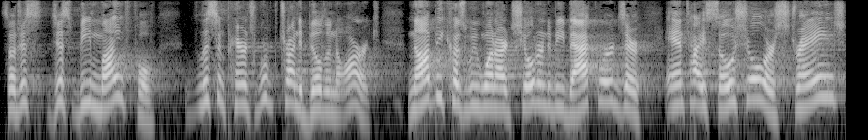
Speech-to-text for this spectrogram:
So just, just be mindful. Listen, parents, we're trying to build an ark, not because we want our children to be backwards or antisocial or strange.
